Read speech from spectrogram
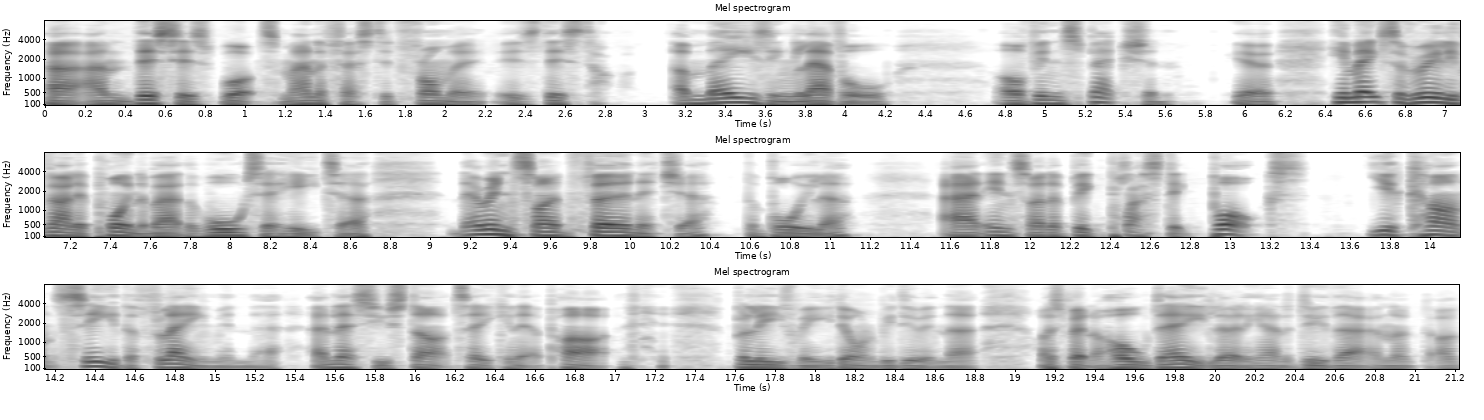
uh, and this is what's manifested from it is this amazing level of inspection. You know, he makes a really valid point about the water heater. They're inside furniture, the boiler, and inside a big plastic box you can't see the flame in there unless you start taking it apart. Believe me, you don't want to be doing that. I spent a whole day learning how to do that, and I, I,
